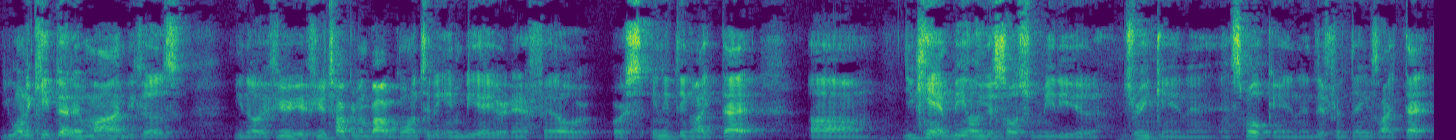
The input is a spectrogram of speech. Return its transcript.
you want to keep that in mind because you know if you're if you're talking about going to the NBA or the NFL or, or anything like that, um, you can't be on your social media drinking and, and, smoking and different things like that.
